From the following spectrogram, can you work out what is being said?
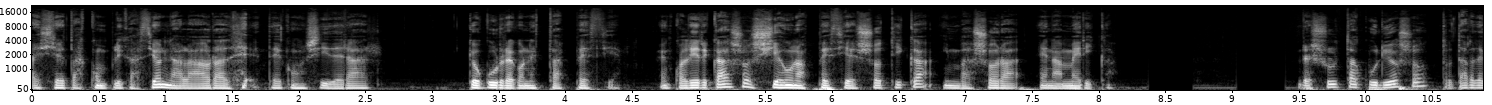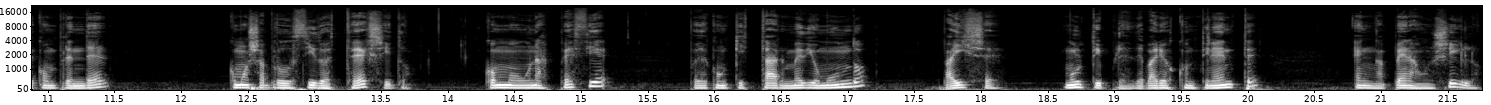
hay ciertas complicaciones a la hora de, de considerar qué ocurre con esta especie. En cualquier caso, sí es una especie exótica invasora en América resulta curioso tratar de comprender cómo se ha producido este éxito, cómo una especie puede conquistar medio mundo, países múltiples de varios continentes, en apenas un siglo.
